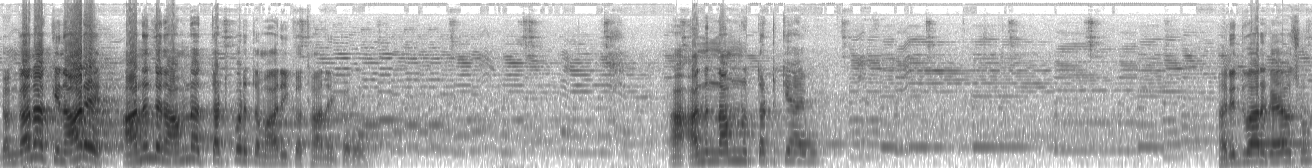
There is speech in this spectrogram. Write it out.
ગંગાના કિનારે આનંદ નામના તટ પર તમારી કથાને કરો. આ આનંદ નામનું તટ ક્યાં આવ્યું? હરિદ્વાર ગયો છો?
